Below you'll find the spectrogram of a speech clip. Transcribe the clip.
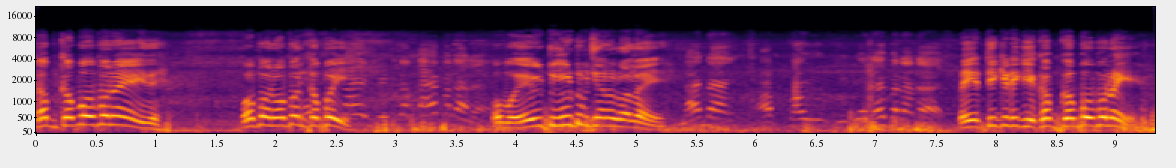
ಕಬ್ ಕಬ್ಬು ಒಬ್ಬನೇ ಇದೆ ओपन ओपन भाई हैं ओ यूट्यूब यूट्यूब चैनल वाला है। नहीं नहीं आपका वीडियो नहीं बनाना है। नहीं ठीक है ठीक है कब कब ओपन है?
